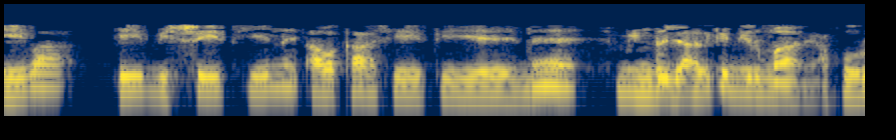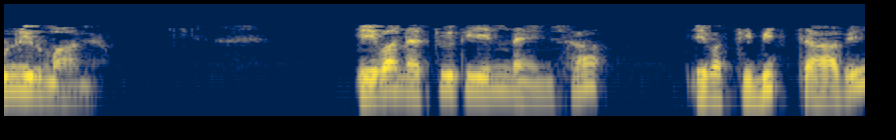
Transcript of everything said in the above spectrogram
ඒවා ඒ විශ්වයේ තියෙන අවකාශයේ තියෙන ඉන්ද්‍රජාලික නිර්මාණය අපූර්ව නිර්මාණය. ඒවා නැතුව තියෙන නිසා ඒවා තිබිච්චාවේ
